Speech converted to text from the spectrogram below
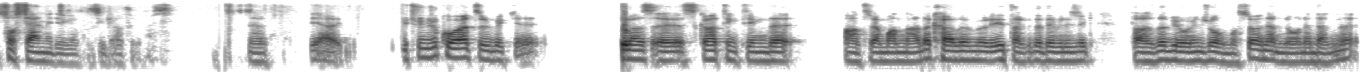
Sosyal medya yıldızıyla hatırlarsın. Ya üçüncü quarterback'i biraz e, scouting team'de antrenmanlarda Kyler Murray'i taklit edebilecek tarzda bir oyuncu olması önemli. O nedenle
